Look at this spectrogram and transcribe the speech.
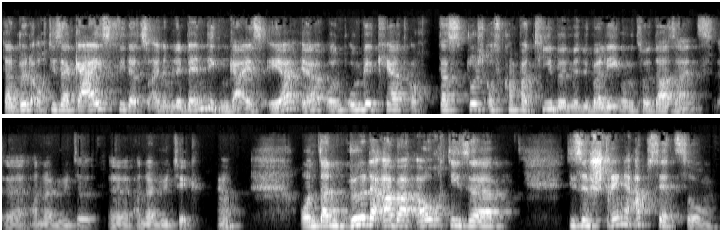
dann würde auch dieser Geist wieder zu einem lebendigen Geist eher, ja, und umgekehrt auch das durchaus kompatibel mit Überlegungen zur Daseinsanalytik, äh, ja. Und dann würde aber auch dieser, diese strenge Absetzung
